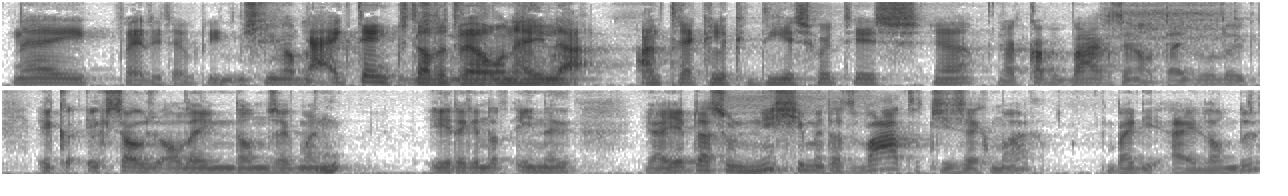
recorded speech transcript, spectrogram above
Nee, ik weet het ook niet. Misschien wel... Ja, ik denk dat het wel een hele aantrekkelijke diersoort is. Ja, Ja, zijn altijd wel leuk. Ik, ik zou ze alleen dan, zeg maar, eerder in dat ene... Ja, je hebt daar zo'n nisje met dat watertje, zeg maar. Bij die eilanden.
